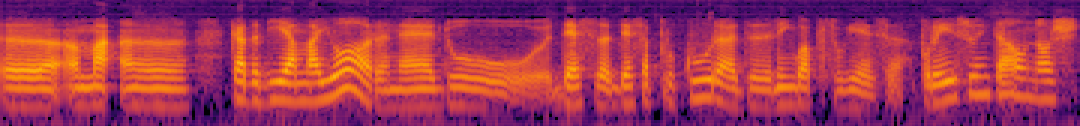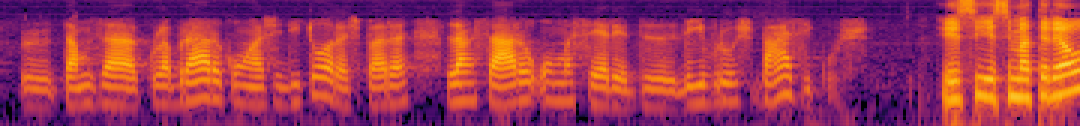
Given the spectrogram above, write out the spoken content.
uh, uh, cada dia maior né, do, dessa, dessa procura de língua portuguesa. Por isso, então, nós uh, estamos a colaborar com as editoras para lançar uma série de livros básicos. Esse, esse material,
